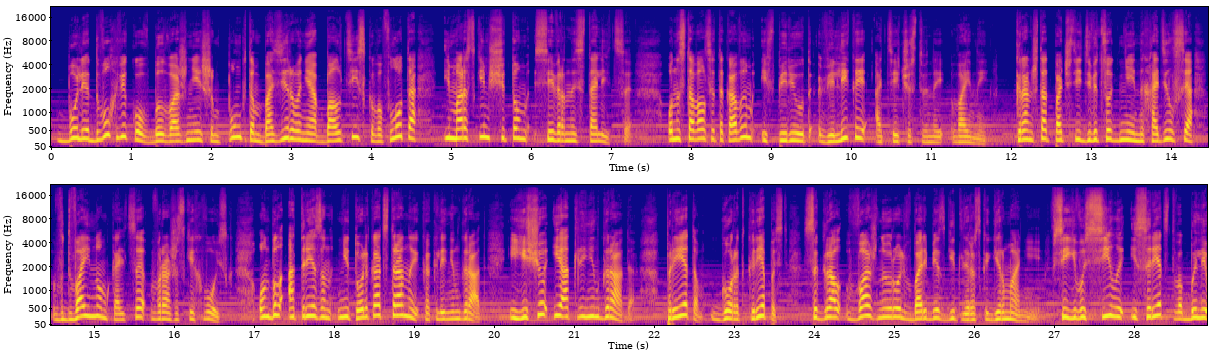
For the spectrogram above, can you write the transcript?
более двух веков был важнейшим пунктом базирования Балтийского флота и морским щитом северной столицы. Он оставался таковым и в период Великой Отечественной войны – Кронштадт почти 900 дней находился в двойном кольце вражеских войск. Он был отрезан не только от страны, как Ленинград, и еще и от Ленинграда. При этом город-крепость сыграл важную роль в борьбе с гитлеровской Германией. Все его силы и средства были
